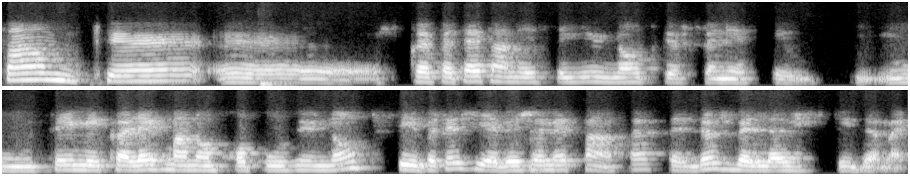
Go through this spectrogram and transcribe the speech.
semble que euh, je pourrais peut-être en essayer une autre que je connaissais aussi. Ou, tu sais, mes collègues m'en ont proposé une autre. C'est vrai, j'y avais jamais pensé à celle-là, je vais l'ajouter demain.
